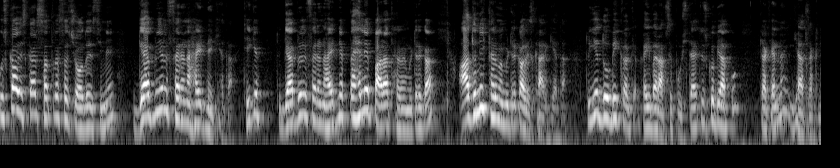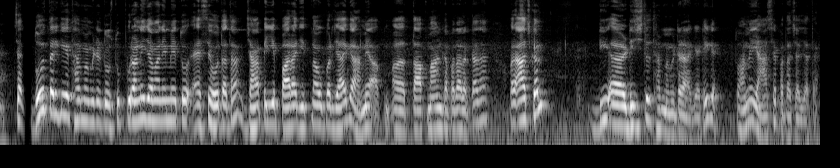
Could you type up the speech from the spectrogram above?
उसका आविष्कार सत्रह सौ चौदह ईस्वी में गैब्रियल फेरनहाइट ने किया था, ठीक है? तो गैब्रियल फेरनहाइट ने पहले पारा थर्मामीटर का, आधुनिक थर्मामीटर का आविष्कार किया था। तो ये दो भी कई बार आपसे पूछता है तो इसको भी आपको क्या करना है, याद रखना है। चल, दो तरीके के थर्मामीटर दोस्तों, पुराने ज़माने में तो ऐसे होता था, जहाँ पे ये पारा जितना ऊपर जाएगा, हमें तापमान का पता लगता था, और आजकल डिजिटल थर्मामीटर आ गया, ठीक है? तो हमें यहाँ से पता चल जाता है।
